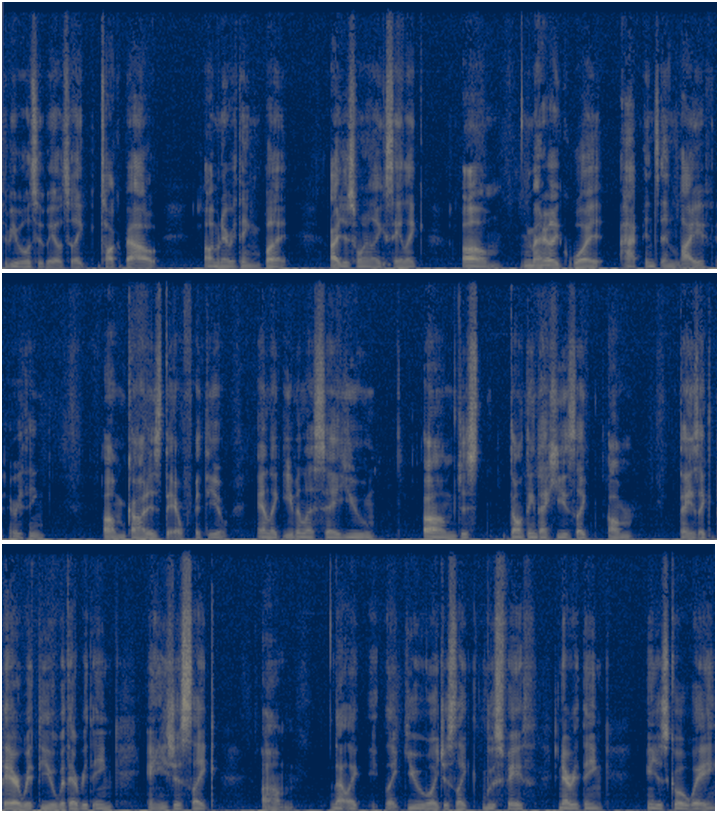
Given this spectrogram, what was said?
to be able to be able to like talk about um and everything but I just want to like say like um no matter like what happens in life everything um God is there with you. And like even let's say you um just don't think that he's like um that he's like there with you with everything. And he's just like um not like like you like just like lose faith and everything and just go away.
